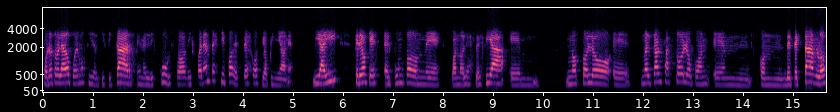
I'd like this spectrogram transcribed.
por otro lado podemos identificar en el discurso diferentes tipos de sesgos y opiniones. Y ahí creo que es el punto donde cuando les decía, em, no solo, eh, no alcanza solo con, em, con detectarlo,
